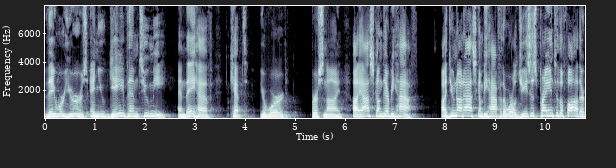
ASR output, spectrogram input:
They were yours, and you gave them to me, and they have kept your word. Verse 9 I ask on their behalf I do not ask on behalf of the world. Jesus praying to the Father,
